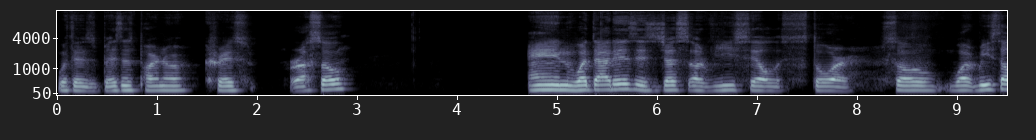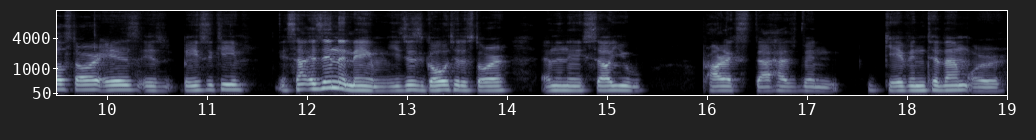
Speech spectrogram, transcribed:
with his business partner Chris Russell. And what that is is just a resale store. So what resale store is is basically it's not it's in the name. You just go to the store and then they sell you products that has been given to them or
